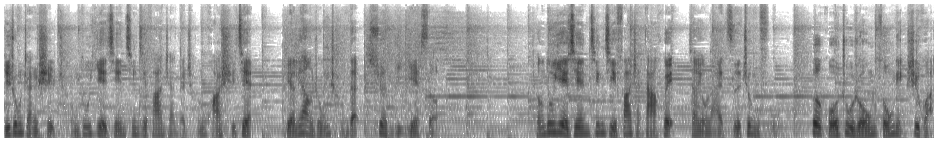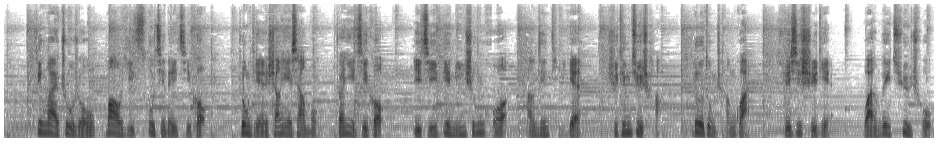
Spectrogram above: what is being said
集中展示成都夜间经济发展的成华实践，点亮蓉城的绚丽夜色。成都夜间经济发展大会将有来自政府、各国驻蓉总领事馆、境外驻蓉贸易促进类机构、重点商业项目专业机构。以及便民生活场景体验、视听剧场、乐动场馆、学习时点、晚味去处、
